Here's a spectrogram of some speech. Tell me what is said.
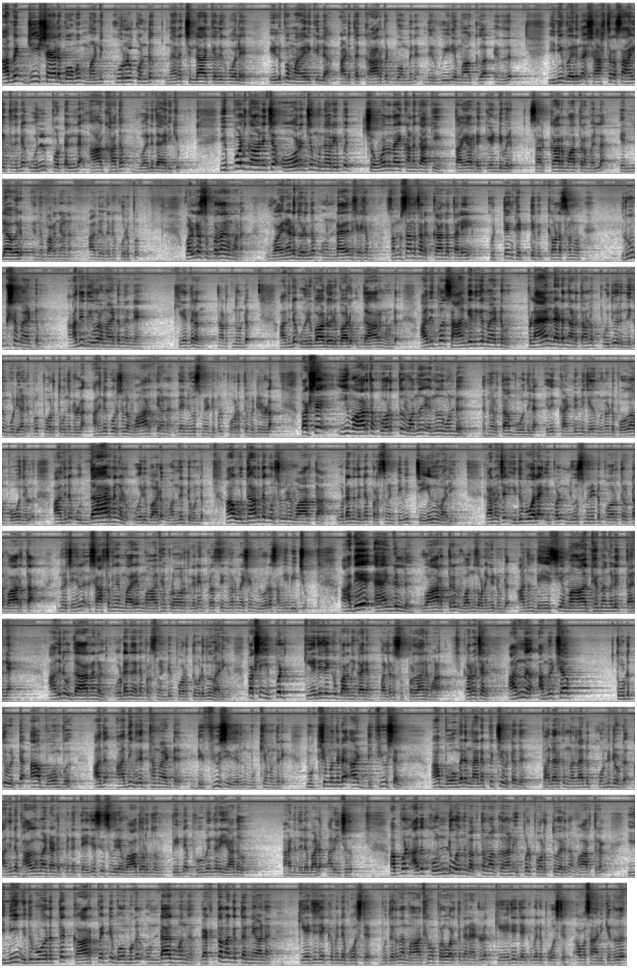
അമിത് ജി ഷായുടെ ബോംബ് മണിക്കൂറുകൾ കൊണ്ട് നനച്ചില്ലാക്കിയതുപോലെ എളുപ്പമായിരിക്കില്ല അടുത്ത കാർബറ്റ് ബോംബിനെ നിർവീര്യമാക്കുക എന്നത്. ഇനി വരുന്ന ശാസ്ത്ര സാഹിത്യത്തിന്റെ ഉരുൾപൊട്ടലിന്റെ ആഘാതം വലുതായിരിക്കും. ഇപ്പോൾ കാണിച്ച ഓറഞ്ച് മുന്നറിയിപ്പ് ചുവന്നതായി കണക്കാക്കി തയ്യാറെടുക്കേണ്ടി വരും. സർക്കാർ മാത്രമല്ല എല്ലാവരും എന്ന് പറഞ്ഞാണ് അദ്ദേഹത്തിന്റെ കുറിപ്പ്. വളരെ സുപ്രധാനമാണ്. വയനാട് ദുരന്തം ഉണ്ടായതിന് ശേഷം സംസ്ഥാന സർക്കാരിന്റെ തലയിൽ കുറ്റം കെട്ടിവെക്കാനുള്ള ശ്രമം രൂക്ഷമായിട്ടും അതിതീവ്രമായിട്ടും തന്നെ കേന്ദ്രം നടത്തുന്നുണ്ട്. അതിന്റെ ഒരുപാട് ഒരുപാട് ഉദാഹരണങ്ങളുണ്ട്. അതിപ്പോൾ സാങ്കേതികമായിട്ടും പ്ലാൻഡ് ആയിട്ട് നടത്താനുള്ള പുതിയൊരു നീക്കം കൂടിയാണ് ഇപ്പോൾ പുറത്തു വന്നിട്ടുള്ളത് അതിനെക്കുറിച്ചുള്ള വാർത്തയാണ് ദ ന്യൂസ് മിനിറ്റ് ഇപ്പോൾ പുറത്ത് വിട്ടിട്ടുള്ളത് പക്ഷേ ഈ വാർത്ത പുറത്ത് വന്നു എന്നതുകൊണ്ട് നിർത്താൻ പോകുന്നില്ല. ഇത് കണ്ടിന്യൂ ചെയ്ത് മുന്നോട്ട് പോകാൻ പോകുന്നുള്ളൂ. അതിന്റെ ഉദാഹരണങ്ങൾ ഒരുപാട് വന്നിട്ടുമുണ്ട്. ആ ഉദാഹരണത്തെക്കുറിച്ചുള്ളൊരു വാർത്ത ഉടനെ തന്നെ പ്രസ് ടി വി ചെയ്യുന്നതുമായിരിക്കും. കാരണം വെച്ചാൽ ഇതുപോലെ ഇപ്പോൾ ന്യൂസ് മിനിറ്റ് പുറത്തുവിട്ട വാർത്ത എന്ന് വെച്ച് കഴിഞ്ഞാൽ ശാസ്ത്രജ്ഞന്മാരെ മാധ്യമപ്രവർത്തകരെയും പ്രസ് ഇൻഫർമേഷൻ ബ്യൂറോ സമീപിച്ചു. അതേ ആംഗിളിൽ വാർത്തകൾ വന്നു തുടങ്ങിയിട്ടുണ്ട്. അതും ദേശീയ മാധ്യമങ്ങളിൽ തന്നെ. അതിന് ഉദാഹരണങ്ങൾ ഉടനെ തന്നെ പ്രസ് വേണ്ടി പുറത്തു വിടുന്നതുമായിരിക്കും. പക്ഷേ ഇപ്പോൾ കെ ജെ ജെക്ക് പറഞ്ഞ കാര്യം വളരെ സുപ്രധാനമാണ്. കാരണം വെച്ചാൽ അന്ന് അമിത്ഷാ തൊടുത്തുവിട്ട ആ ബോംബ് അത് അതിവിദഗ്ധമായിട്ട് ഡിഫ്യൂസ് ചെയ്തിരുന്നു മുഖ്യമന്ത്രി. മുഖ്യമന്ത്രിയുടെ ആ ഡിഫ്യൂസൽ ആ ബോംബിനെ നനപ്പിച്ച് വിട്ടത് പലർക്കും നന്നായിട്ട് കൊണ്ടിട്ടുണ്ട്. അതിന്റെ ഭാഗമായിട്ടാണ് പിന്നെ തേജസ്വി സൂര്യ വാതുറന്നതും പിന്നെ ഭൂപേന്ദ്ര യാദവ് ആരുടെ നിലപാട് അറിയിച്ചതും. അപ്പോൾ അത് കൊണ്ടുവന്ന് വ്യക്തമാക്കുന്നതാണ് ഇപ്പോൾ പുറത്തു വരുന്ന വാർത്തകൾ. ഇനിയും ഇതുപോലത്തെ കാർപ്പറ്റ് ബോംബുകൾ ഉണ്ടാകുമെന്ന് വ്യക്തമാക്കി തന്നെയാണ് കെ ജെ ജേക്കബിന്റെ പോസ്റ്റ്. മുതിർന്ന മാധ്യമപ്രവർത്തകനായിട്ടുള്ള കെ ജെ ജേക്കബിന്റെ പോസ്റ്റ് അവസാനിക്കുന്നത്.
